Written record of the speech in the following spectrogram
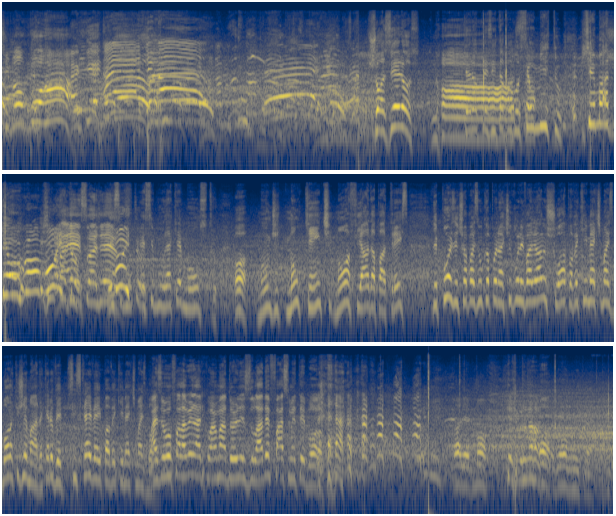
Timão, porra! Chuazeiros, Nossa. quero apresentar pra você um mito. Gemadão. Jogou muito! Sua gente. Muito! Esse moleque é monstro. Ó, mão, de, mão quente, mão afiada pra três. Depois a gente vai fazer um campeonatinho, vou levar ele lá no show pra ver quem mete mais bola que o Gemada. Quero ver. Se inscreve aí pra ver quem mete mais bola. Mas eu vou falar a verdade, que o armador desse do lado é fácil meter bola. Olha, irmão. Ó, jogou muito, ó.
